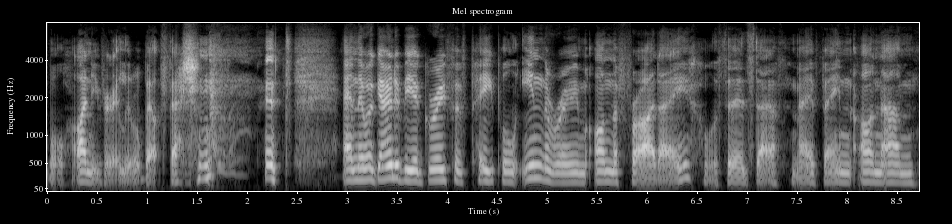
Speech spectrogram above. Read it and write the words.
well, I knew very little about fashion. and, and there were going to be a group of people in the room on the Friday or the Thursday, may have been, on um,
